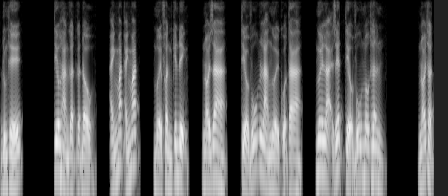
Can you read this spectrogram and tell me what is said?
Đúng thế. Tiêu hàn gật gật đầu, ánh mắt ánh mắt, mười phần kiên định, nói ra, tiểu vũ là người của ta, ngươi lại giết tiểu vũ mâu thân. Nói thật,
